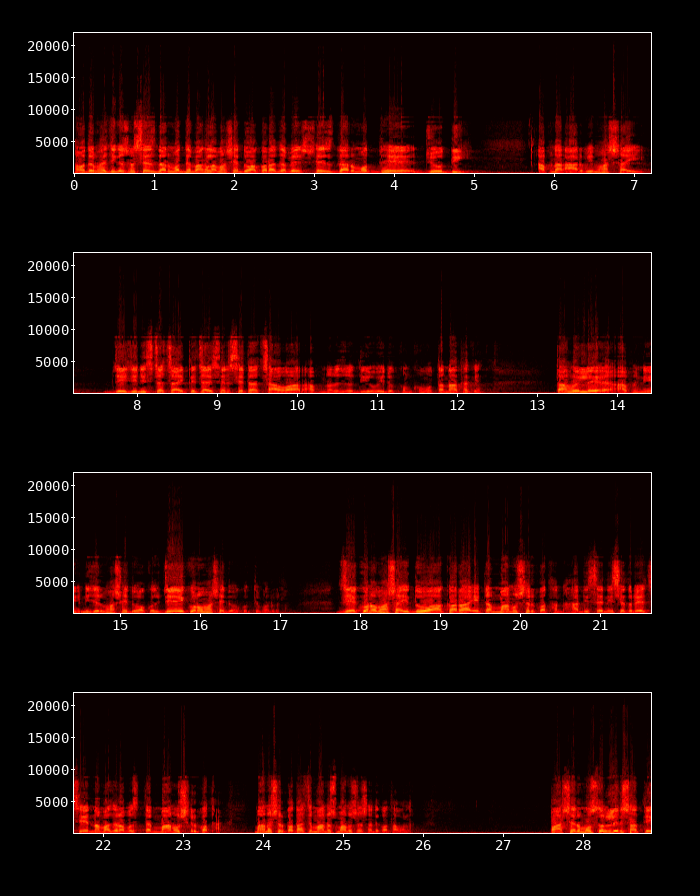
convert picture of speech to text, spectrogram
আমাদের ভাই জিজ্ঞাসা শেষদার মধ্যে বাংলা ভাষায় দোয়া করা যাবে? শেষদার মধ্যে যদি আপনার আরবি ভাষায় যে জিনিসটা চাইতে চাইছেন, সেটা চাওয়ার আপনার যদি ওই রকম ক্ষমতা না থাকে, তাহলে আপনি নিজের ভাষায় দোয়া করে যে কোনো ভাষায় দোয়া করতে পারবেন। যে কোনো ভাষায় দোয়া করা এটা মানুষের কথা না। হাদিসে নিষেধ রয়েছে, নামাজের অবস্থায় মানুষের কথা। মানুষের কথা হচ্ছে মানুষ মানুষের সাথে কথা বলা। পাশের মুসল্লির সাথে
